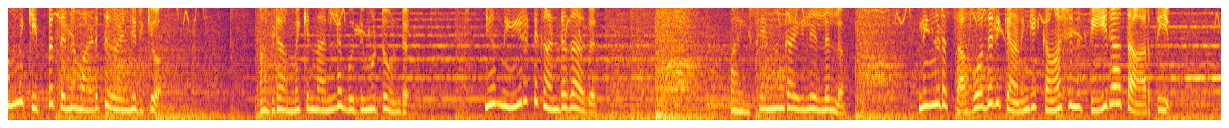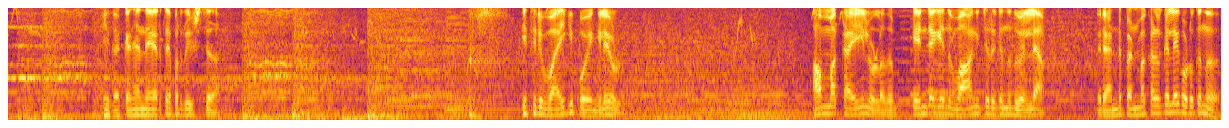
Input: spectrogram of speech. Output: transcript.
അമ്മയ്ക്ക് ഇപ്പൊ തന്നെ മടുത്തു കഴിഞ്ഞിരിക്കുക അവിടെ അമ്മയ്ക്ക് നല്ല ബുദ്ധിമുട്ടുമുണ്ട്. ഞാൻ നേരിട്ട് കണ്ടതാ അത്. പൈസയൊന്നും കയ്യിലില്ലല്ലോ. നിങ്ങളുടെ സഹോദരിക്കാണെങ്കിൽ കാശിന് തീരാത്ത ആർത്തിയും. ഇതൊക്കെ ഞാൻ നേരത്തെ പ്രതീക്ഷിച്ചതാ. ഇത്തിരി വൈകി പോയെങ്കിലേ ഉള്ളൂ. അമ്മ കയ്യിലുള്ളതും എന്റെ കയ്യിൽ നിന്ന് വാങ്ങിച്ചെടുക്കുന്നതും എല്ലാം രണ്ട് പെൺമക്കൾക്കല്ലേ കൊടുക്കുന്നത്?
